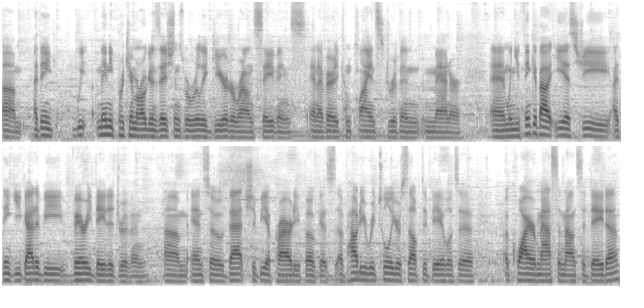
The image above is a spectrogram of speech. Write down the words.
um, I think we, many procurement organizations were really geared around savings in a very compliance-driven manner. And when you think about ESG, I think you got to be very data-driven. Um, and so that should be a priority focus of how do you retool yourself to be able to acquire mass amounts of data,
